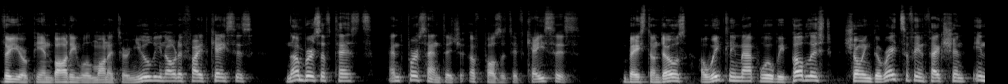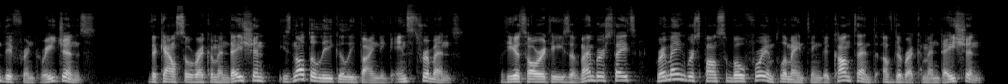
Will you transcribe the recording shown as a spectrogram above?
The European body will monitor newly notified cases, numbers of tests, and percentage of positive cases. Based on those, a weekly map will be published showing the rates of infection in different regions. The Council recommendation is not a legally binding instrument. The authorities of member states remain responsible for implementing the content of the recommendation.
